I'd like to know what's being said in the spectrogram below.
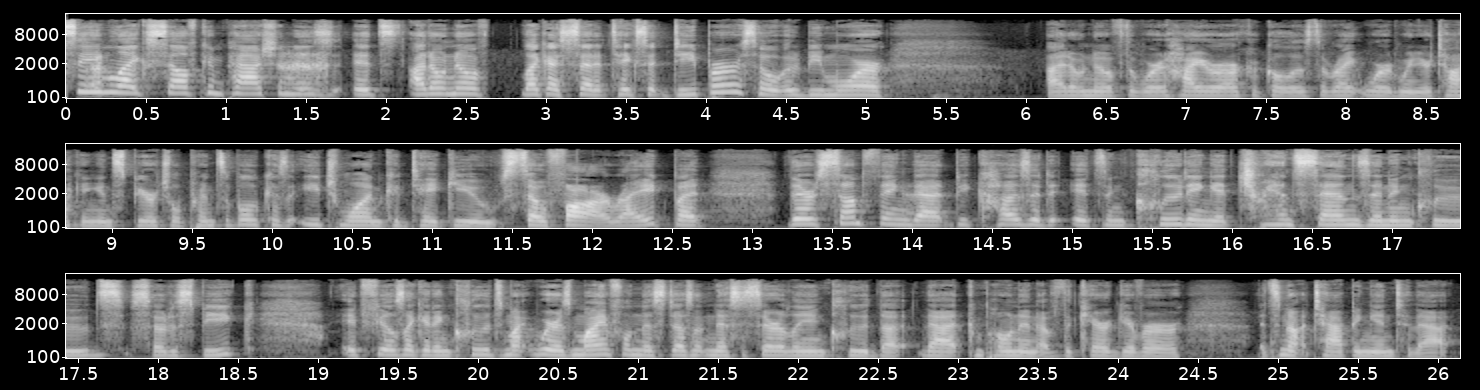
seem like self-compassion is it's i don't know if like i said it takes it deeper so it would be more i don't know if the word hierarchical is the right word when you're talking in spiritual principle because each one could take you so far right? But there's something that because it, it's including it transcends and includes so to speak. It feels like it includes my whereas mindfulness doesn't necessarily include that that component of the caregiver. It's not tapping into that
